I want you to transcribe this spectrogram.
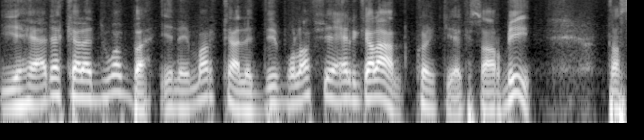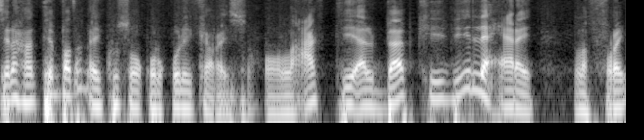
iyo hay'ado kala duwanba inay mar kale dib ula ficil galaan. Koynkii xr b taasina hanti badan ay ku soo qulquli karayso oo lacagtii albaabkeedii la xeray la furay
